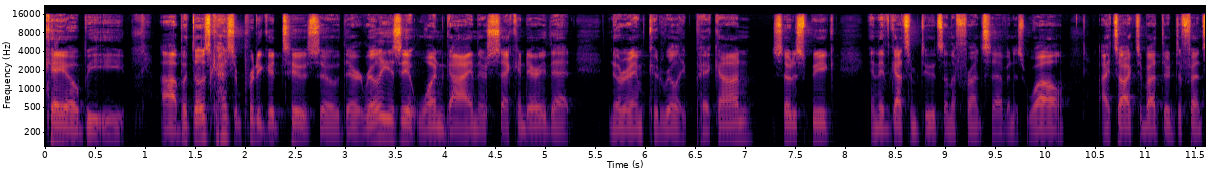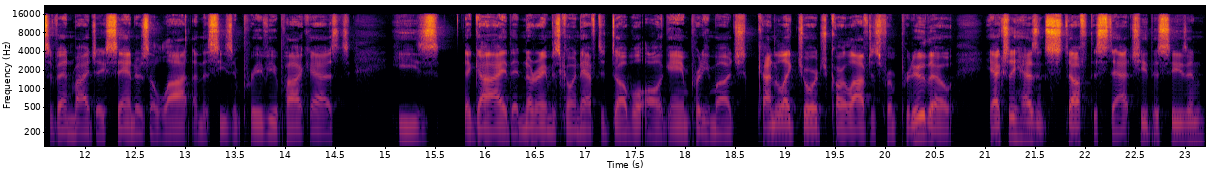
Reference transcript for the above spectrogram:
K O B E. Uh, but those guys are pretty good too. So there really isn't one guy in their secondary that Notre Dame could really pick on, so to speak and they've got some dudes on the front seven as well. I talked about their defensive end, Myjai Sanders, a lot on the season preview podcast. He's a guy that Notre Dame is going to have to double all game pretty much. Kind of like George Karlaftis from Purdue, though. He actually hasn't stuffed the stat sheet this season,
